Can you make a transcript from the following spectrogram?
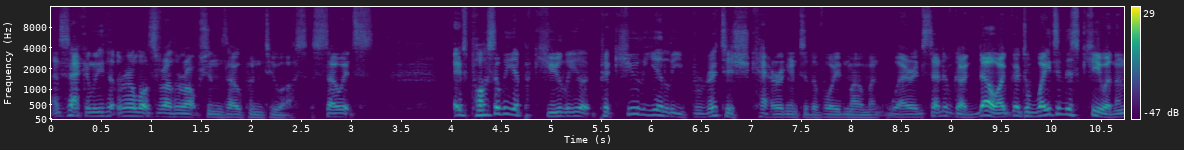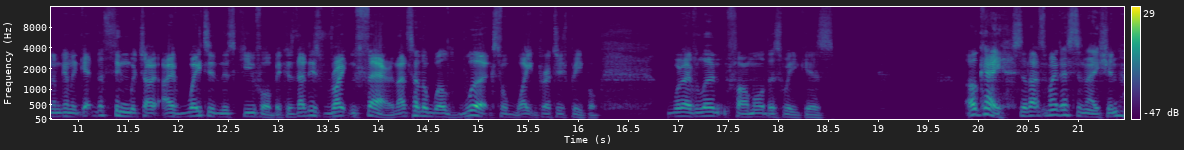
And secondly, that there are lots of other options open to us. So it's it's possibly a peculiar, peculiarly British carrying into the void moment, where instead of going, no, I'm going to wait in this queue, and then I'm going to get the thing which I, I've waited in this queue for, because that is right and fair, and that's how the world works for white British people. What I've learned far more this week is, okay, so that's my destination.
